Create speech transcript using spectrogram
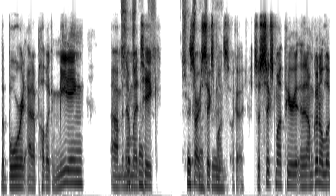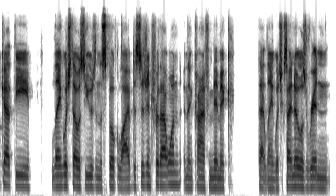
the board at a public meeting. Um, and then I'm going to take Six Sorry, months six period. months. Okay. So six month period. And then I'm gonna look at the language that was used in the spoke live decision for that one and then kind of mimic that language because I know it was written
